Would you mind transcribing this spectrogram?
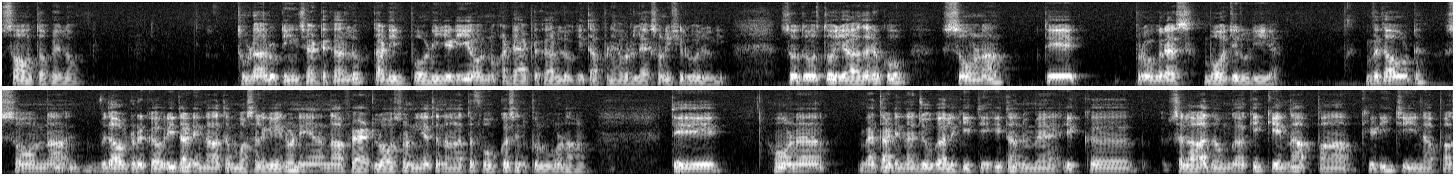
ਸੌਣ ਤੋਂ ਪਹਿਲਾਂ। ਥੋੜਾ ਰੂਟੀਨ ਸੈੱਟ ਕਰ ਲਓ, ਤੁਹਾਡੀ ਬੋਡੀ ਜਿਹੜੀ ਆ ਉਹਨੂੰ ਅਡਾਪਟ ਕਰ ਲਊਗੀ ਤਾਂ ਆਪਣੇ ਆਪ ਰਿਲੈਕਸ ਹੋਣੀ ਸ਼ੁਰੂ ਹੋ ਜਾਊਗੀ। ਸੋ ਦੋਸਤੋ, ਯਾਦ ਰੱਖੋ, ਸੋਣਾ ਤੇ ਪ੍ਰੋਗਰੈਸ ਬਹੁਤ ਜ਼ਰੂਰੀ ਆ। ਵਿਦਆਊਟ ਸੋਨਾ ਵਿਦਆਊਟ ਰਿਕਵਰੀ ਤੁਹਾਡੇ ਨਾ ਤਾਂ ਮਸਲ ਗੇਨ ਹੋਣੇ ਆ, ਨਾ ਫੈਟ ਲਾਸ ਹੋਣੀ ਆ ਤੇ ਨਾ ਤਾਂ ਫੋਕਸ ਇੰਪਰੂਵ ਹੋਣਾ। ਤੇ ਹੁਣ ਮੈਂ ਤੁਹਾਡੇ ਨਾਲ ਜੋ ਗੱਲ ਕੀਤੀ ਕਿ ਤੁਹਾਨੂੰ ਮੈਂ ਇੱਕ ਸਲਾਹ ਦਊਂਗਾ ਕਿ ਕਿਹਨਾਂ ਆਪਾਂ, ਕਿਹੜੀ ਚੀਜ਼ ਨਾਲ ਆਪਾਂ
